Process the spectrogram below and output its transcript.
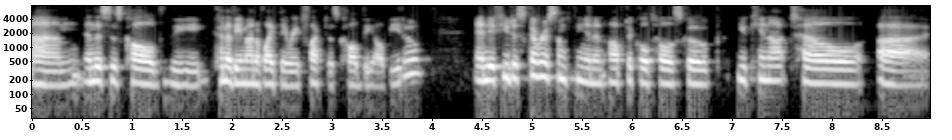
Um, and this is called the kind of the amount of light they reflect is called the albedo. And if you discover something in an optical telescope, you cannot tell uh,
